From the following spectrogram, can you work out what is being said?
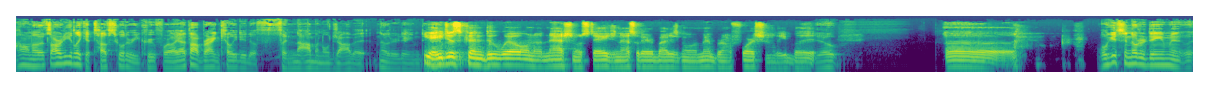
I don't know. It's already like a tough school to recruit for. Like I thought Brian Kelly did a phenomenal job at Notre Dame. dude. Yeah, he just couldn't do well on a national stage, and that's what everybody's gonna remember, unfortunately. But Yep. uh, We'll get to Notre Dame and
